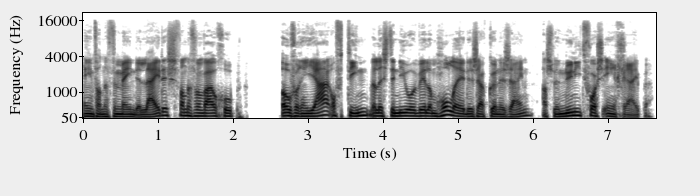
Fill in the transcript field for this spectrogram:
een van de vermeende leiders van de Van Wouw-groep, over een jaar of tien wel eens de nieuwe Willem Holleder zou kunnen zijn als we nu niet fors ingrijpen.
